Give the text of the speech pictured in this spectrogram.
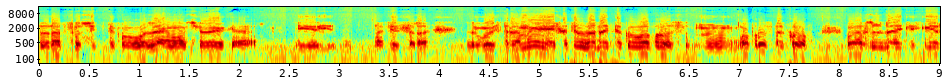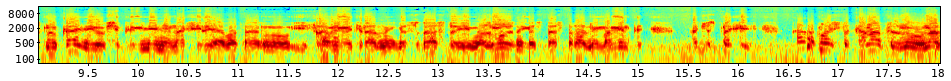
рад слушать такого уважаемого человека и профессора. с другой стороны, хотел задать такой вопрос. Вопрос таков. Вы обсуждаете смертную казнь и вообще применение насилия ну, и сравниваете разные государства и возможные государства разные моменты. Хочу спросить, как относятся канадцы? Ну, у нас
